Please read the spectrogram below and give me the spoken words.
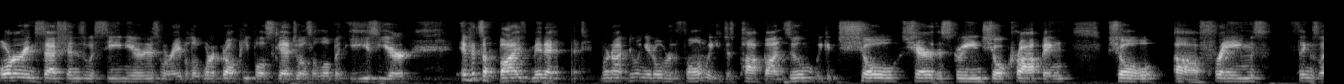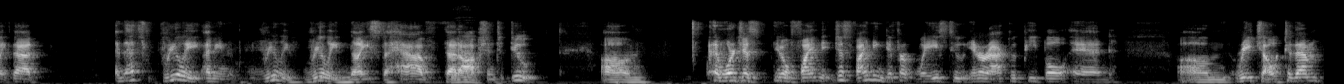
ordering sessions with seniors. We're able to work around people's schedules a little bit easier. If it's a five minute, we're not doing it over the phone. We can just pop on Zoom. We can show, share the screen, show cropping, show uh, frames, things like that. And that's really, I mean, really, really nice to have that yeah. option to do. Um, and we're just, you know, finding just finding different ways to interact with people and um, reach out to them.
